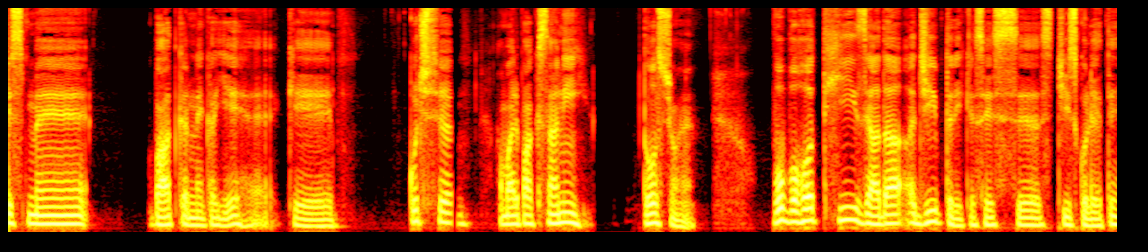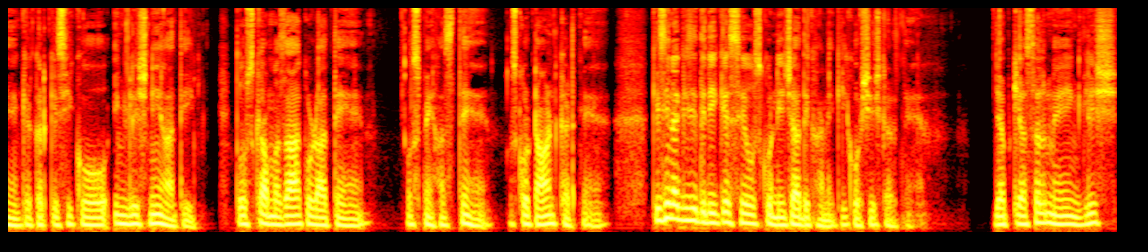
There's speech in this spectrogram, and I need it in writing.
اس میں بات کرنے کا یہ ہے کہ کچھ ہمارے پاکستانی دوست جو ہیں، وہ بہت ہی زیادہ عجیب طریقے سے اس چیز کو لیتے ہیں کہ اگر کسی کو انگلش نہیں آتی تو اس کا مذاق اڑاتے ہیں، اس میں ہنستے ہیں، اس کو ٹانٹ کرتے ہیں، کسی نہ کسی طریقے سے اس کو نیچا دکھانے کی کوشش کرتے ہیں۔ جبکہ اصل میں انگلش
